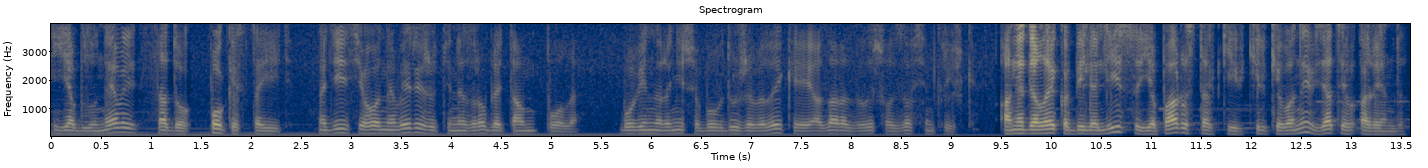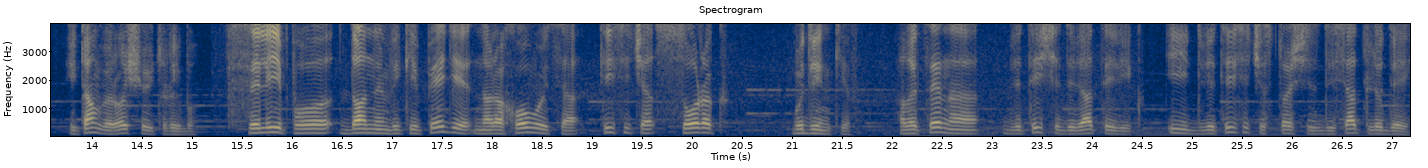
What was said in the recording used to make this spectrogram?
яблуневий садок. Поки стоїть. Надіюсь, його не виріжуть і не зроблять там поле бо він раніше був дуже великий, а зараз залишилось зовсім трішки. А недалеко біля лісу є пару ставків, тільки вони взяті в оренду, і там вирощують рибу. В селі, по даним Вікіпедії, нараховується 1040 будинків, але це на 2009 рік і 2160 людей.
